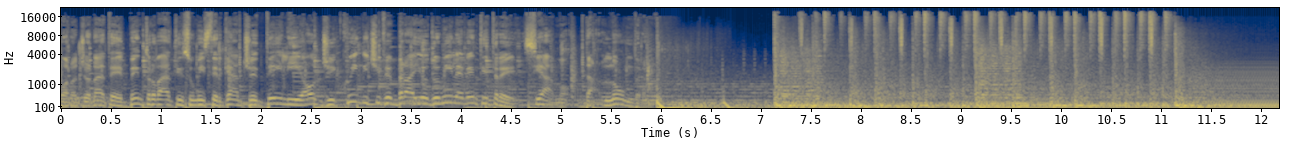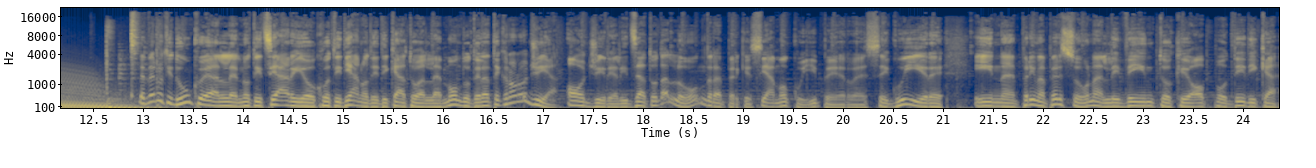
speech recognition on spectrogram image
Buona giornata e bentrovati su Mr. Gadget Daily. Oggi 15 febbraio 2023. Siamo da Londra. Benvenuti dunque al notiziario quotidiano dedicato al mondo della tecnologia, oggi realizzato da Londra perché siamo qui per seguire in prima persona l'evento che Oppo dedica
